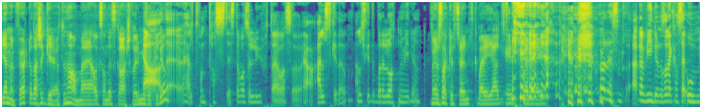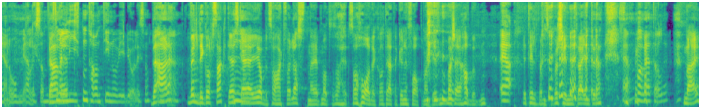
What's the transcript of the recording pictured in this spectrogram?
gjennomført, og det er så gøy at hun har med Alexander Skarsgård i ja, det er helt fantastisk. Det var så lurt. Jeg var så, ja, elsket den. Elsket både låten og videoen. Når hun snakker svensk, bare 'jeg elsker deg'. ja, det er så bra. Den videoen sånn jeg kan se om igjen og om igjen. liksom. Det er som en liten Tarantino-video. liksom. Det er det. Veldig godt sagt. Jeg husker Mm. jeg jobbet så hardt for å laste ned på en måte, så, så HD-kvalitet jeg kunne få på den tiden. Bare så jeg hadde den, Ja, i tilfelle den skulle forsvinne fra internett. ja, man vet aldri. Nei.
